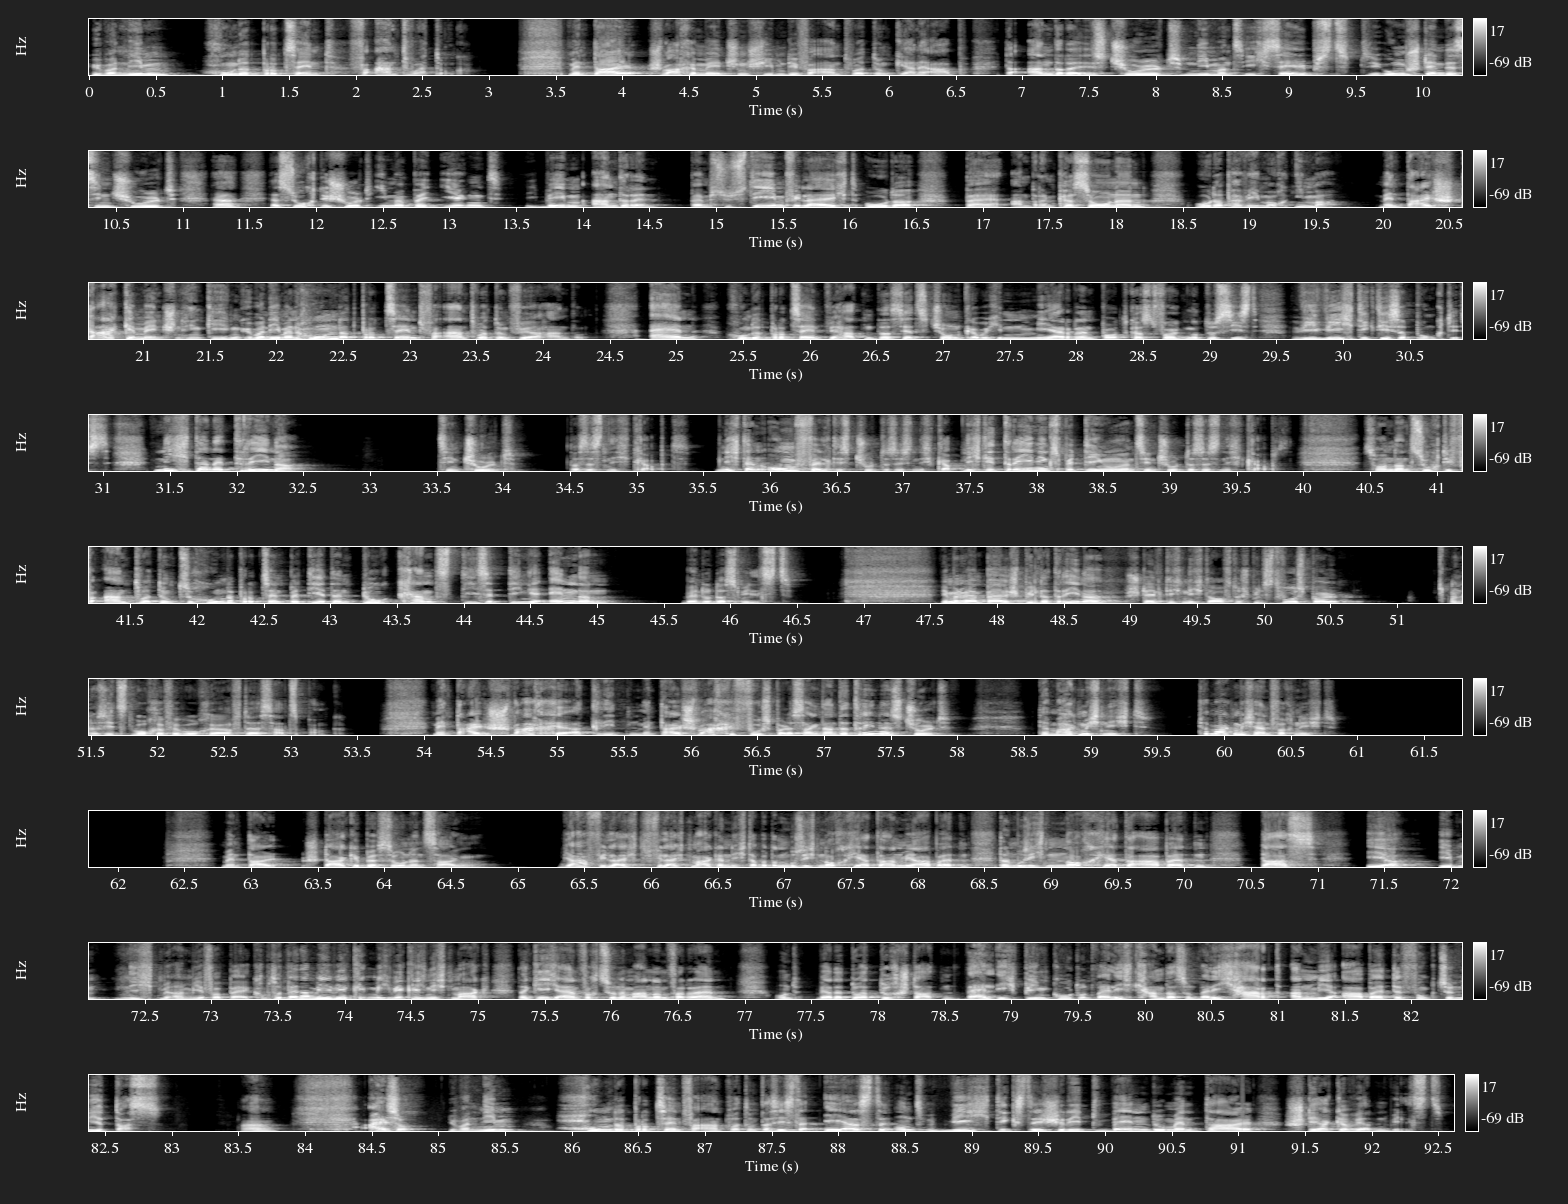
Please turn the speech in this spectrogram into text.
Übernimm 100% Verantwortung. Mental schwache Menschen schieben die Verantwortung gerne ab. Der andere ist schuld, niemand ich selbst, die Umstände sind schuld. Ja, er sucht die Schuld immer bei irgendwem anderen. Beim System vielleicht oder bei anderen Personen oder bei wem auch immer. Mental starke Menschen hingegen übernehmen 100% Verantwortung für ihr Handeln. 100%. Wir hatten das jetzt schon, glaube ich, in mehreren Podcast-Folgen und du siehst, wie wichtig dieser Punkt ist. Nicht deine Trainer sind schuld, dass es nicht klappt. Nicht dein Umfeld ist schuld, dass es nicht klappt. Nicht die Trainingsbedingungen sind schuld, dass es nicht klappt. Sondern such die Verantwortung zu 100% bei dir, denn du kannst diese Dinge ändern, wenn du das willst. Nehmen wir ein Beispiel. Der Trainer stellt dich nicht auf. Du spielst Fußball und er sitzt Woche für Woche auf der Ersatzbank. Mental schwache Athleten, mental schwache Fußballer sagen dann, der Trainer ist schuld. Der mag mich nicht. Der mag mich einfach nicht. Mental starke Personen sagen, ja, vielleicht, vielleicht mag er nicht, aber dann muss ich noch härter an mir arbeiten. Dann muss ich noch härter arbeiten, dass er eben nicht mehr an mir vorbeikommt. Und wenn er mich wirklich, mich wirklich nicht mag, dann gehe ich einfach zu einem anderen Verein und werde dort durchstarten, weil ich bin gut und weil ich kann das und weil ich hart an mir arbeite, funktioniert das. Ja? Also, übernimm 100% Verantwortung. Das ist der erste und wichtigste Schritt, wenn du mental stärker werden willst.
